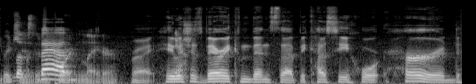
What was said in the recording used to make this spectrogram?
which Looks is bad. important later. Right. He was just very convinced that because he ho- heard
